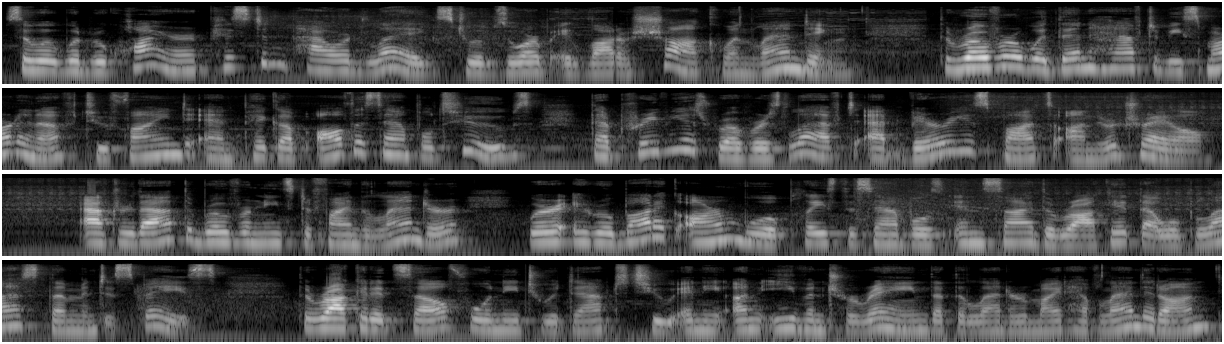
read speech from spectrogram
so it would require piston powered legs to absorb a lot of shock when landing. The rover would then have to be smart enough to find and pick up all the sample tubes that previous rovers left at various spots on their trail. After that, the rover needs to find the lander, where a robotic arm will place the samples inside the rocket that will blast them into space. The rocket itself will need to adapt to any uneven terrain that the lander might have landed on,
